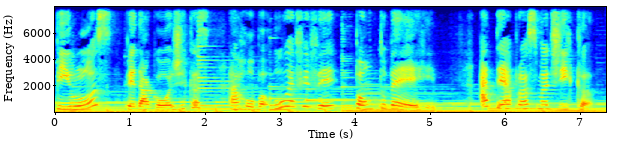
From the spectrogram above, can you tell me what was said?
Pílulas pedagógicas, arroba ufv.br. Até a próxima dica!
